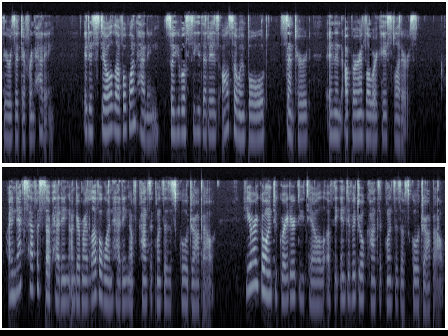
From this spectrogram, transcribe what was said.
there is a different heading. It is still a level 1 heading, so you will see that it is also in bold, centered, and in upper and lowercase letters. I next have a subheading under my level 1 heading of consequences of school dropout. Here I go into greater detail of the individual consequences of school dropout.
